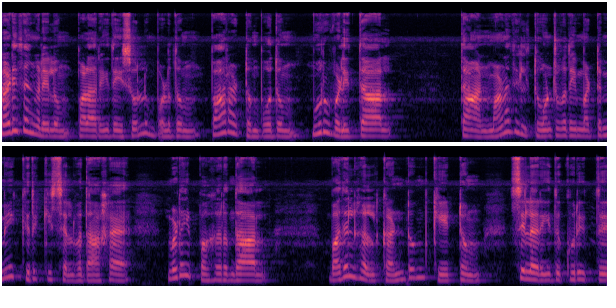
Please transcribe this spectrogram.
கடிதங்களிலும் பலர் இதை சொல்லும் பொழுதும் பாராட்டும் போதும் முறுவளித்தாள். தான் மனதில் தோன்றுவதை மட்டுமே கிறுக்கி செல்வதாக விடை பகிர்ந்தாள். பதில்கள் கண்டும் கேட்டும் சிலர் இது குறித்து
